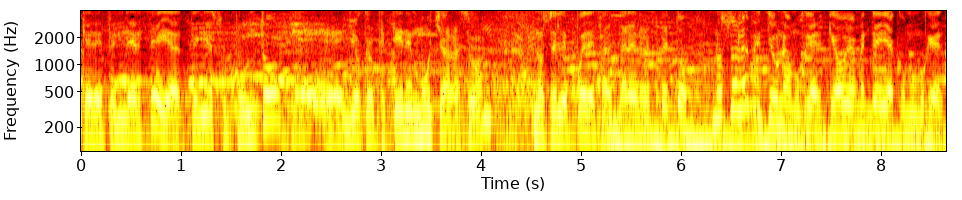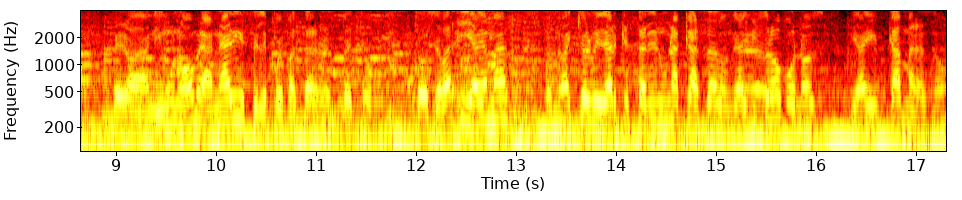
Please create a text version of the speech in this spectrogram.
defenderse, ella tenía su punto, eh, yo creo que tiene mucha razón, no se le puede faltar el respeto, no solamente a una mujer, que obviamente ella como mujer, pero a ningún hombre, a nadie se le puede faltar el respeto. Va, y además, pues no hay que olvidar que están en una casa donde hay micrófonos, y hay cámaras, ¿no?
